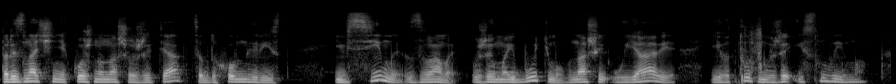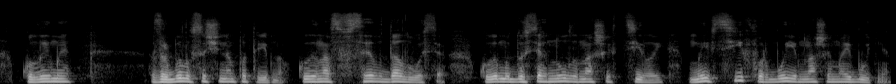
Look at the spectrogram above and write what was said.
Призначення кожного нашого життя це духовний ріст. І всі ми з вами вже в майбутньому, в нашій уяві, і отут ми вже існуємо, коли ми зробили все, що нам потрібно, коли нас все вдалося, коли ми досягнули наших цілей, ми всі формуємо наше майбутнє.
